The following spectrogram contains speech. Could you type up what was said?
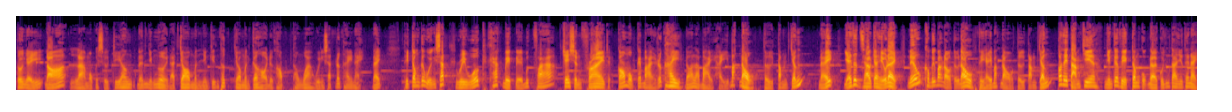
Tôi nghĩ đó là một cái sự tri ân đến những người đã cho mình những kiến thức, cho mình cơ hội được học thông qua quyển sách rất hay này. Đấy thì trong cái quyển sách Rework khác biệt để bứt phá, Jason Fried có một cái bài rất hay, đó là bài hãy bắt đầu từ tâm chấn. Đấy, giải thích sao cho hiểu đây. Nếu không biết bắt đầu từ đâu thì hãy bắt đầu từ tâm chấn. Có thể tạm chia những cái việc trong cuộc đời của chúng ta như thế này.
